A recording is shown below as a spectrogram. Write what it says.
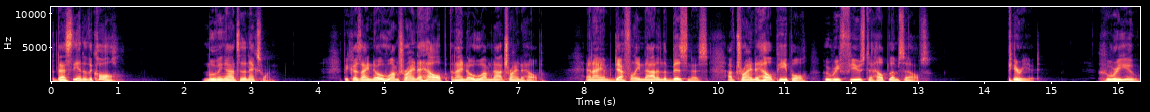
But that's the end of the call. Moving on to the next one. Because I know who I'm trying to help and I know who I'm not trying to help. And I am definitely not in the business of trying to help people who refuse to help themselves. Period. Who are you?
